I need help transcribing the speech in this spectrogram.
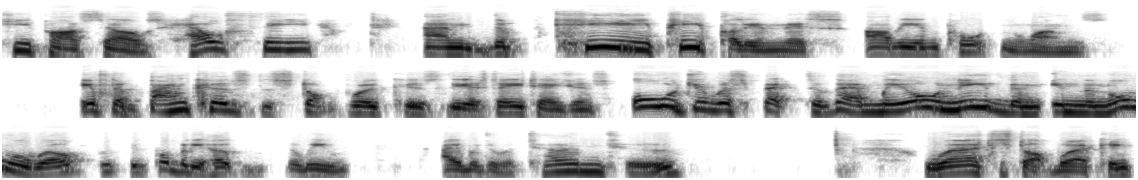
keep ourselves healthy. And the key people in this are the important ones if the bankers, the stockbrokers, the estate agents, all due respect to them, we all need them in the normal world, we probably hope that we able to return to, were to stop working,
